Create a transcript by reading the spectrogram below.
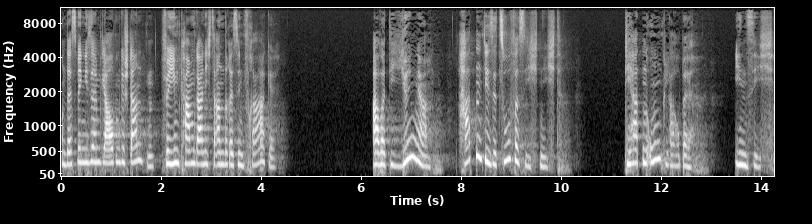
Und deswegen ist er im Glauben gestanden. Für ihn kam gar nichts anderes in Frage. Aber die Jünger hatten diese Zuversicht nicht die hatten Unglaube in sich.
